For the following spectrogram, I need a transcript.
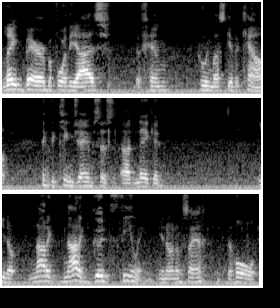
laid bare before the eyes of Him who we must give account. I think the King James says uh, naked. You know, not a not a good feeling. You know what I'm saying? The whole,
